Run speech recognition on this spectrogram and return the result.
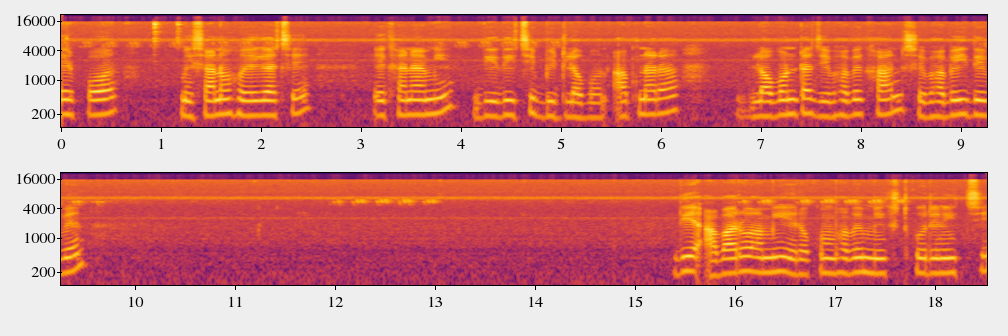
এরপর মেশানো হয়ে গেছে। এখানে আমি দিয়ে দিচ্ছি বিট লবণ। আপনারা লবণটা যেভাবে খান সেভাবেই দেবেন। দিয়ে আবারও আমি এরকমভাবে মিক্সড করে নিচ্ছি।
